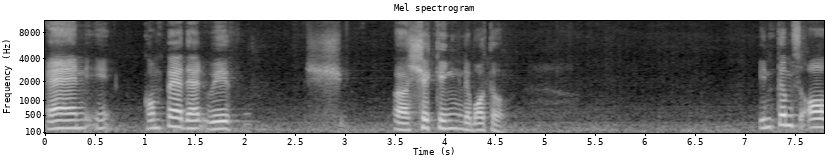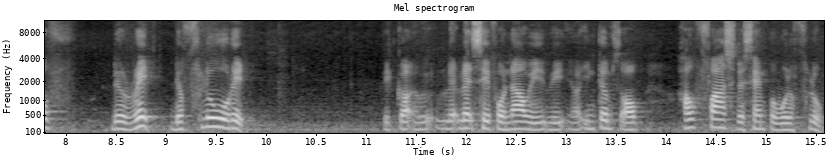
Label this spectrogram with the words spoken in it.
and compare that with sh uh, shaking the bottle. In terms of the rate, the flow rate, because let, us say for now, we, we uh, in terms of how fast the sample will flow.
